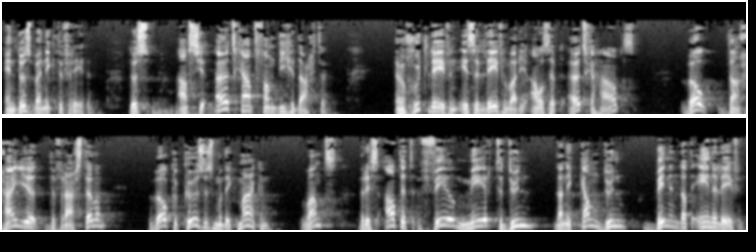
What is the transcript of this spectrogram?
En dus ben ik tevreden. Dus als je uitgaat van die gedachte, een goed leven is een leven waar je alles hebt uitgehaald, wel, dan ga je de vraag stellen, welke keuzes moet ik maken? Want er is altijd veel meer te doen dan ik kan doen binnen dat ene leven.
